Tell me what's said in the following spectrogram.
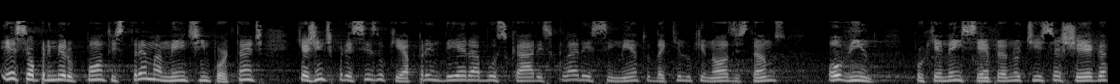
Esse é o primeiro ponto extremamente importante que a gente precisa o quê? Aprender a buscar esclarecimento daquilo que nós estamos ouvindo, porque nem sempre a notícia chega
